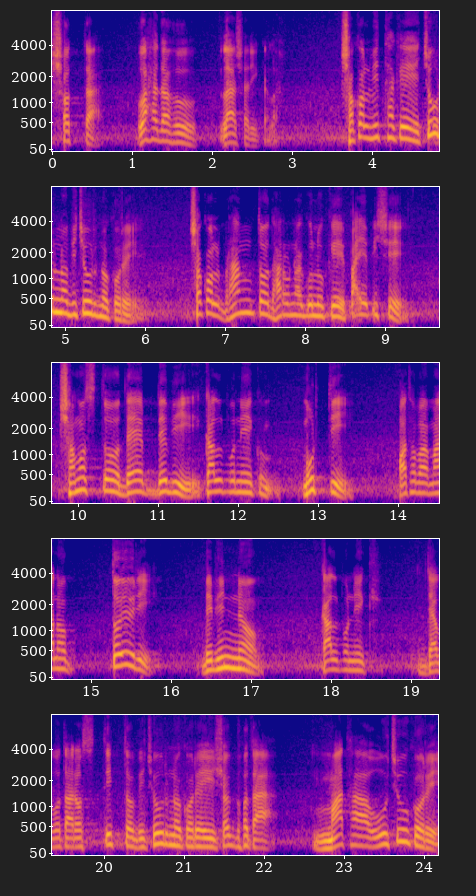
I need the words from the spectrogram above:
সত্তা। ওয়াহাদাহু লা শারিকালা সকল মিথ্যাকে চূর্ণ বিচূর্ণ করে, সকল ভ্রান্ত ধারণাগুলোকে পায়ে পিষে, সমস্ত দেব দেবী কাল্পনিক মূর্তি অথবা মানব তৈরি বিভিন্ন কাল্পনিক দেবতার অস্তিত্ব বিচূর্ণ করে, এই সভ্যতা মাথা উঁচু করে,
